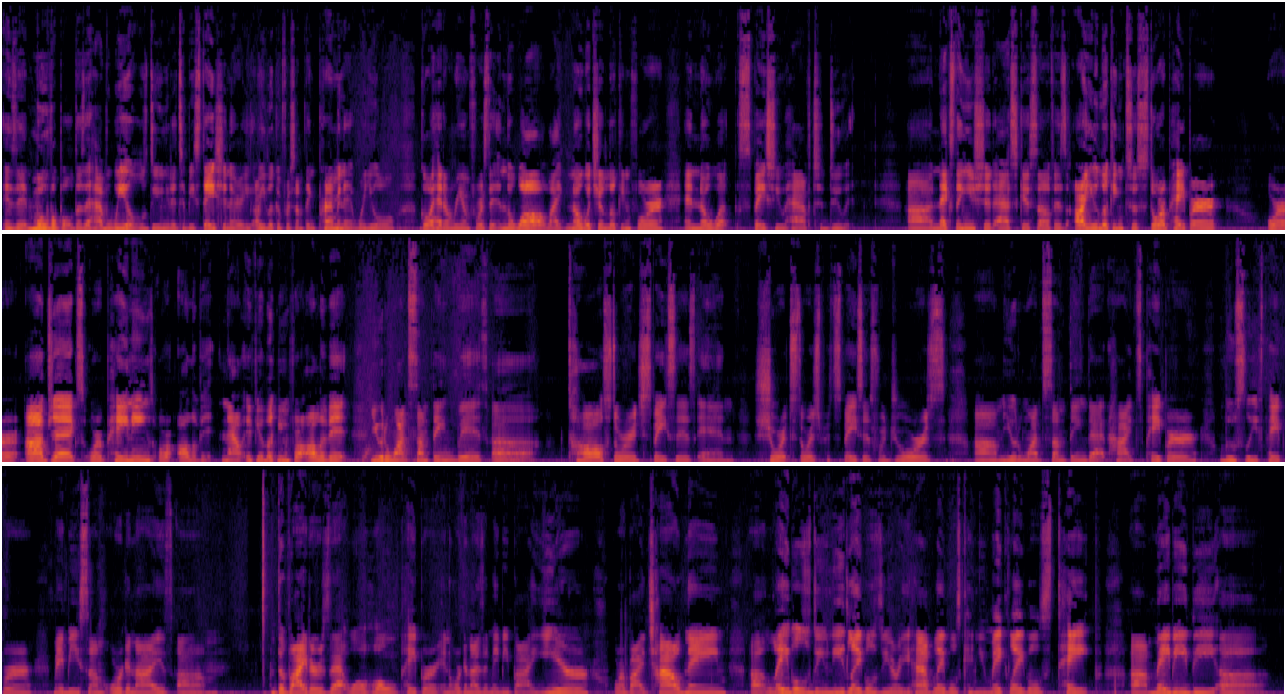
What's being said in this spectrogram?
is it movable? Does it have wheels? Do you need it to be stationary? Are you looking for something permanent where you'll go ahead and reinforce it in the wall? Like, know what you're looking for and know what space you have to do it. Uh, next thing you should ask yourself is Are you looking to store paper or objects or paintings or all of it? Now, if you're looking for all of it, you would want something with. Uh, tall storage spaces and short storage spaces for drawers. Um, you would want something that hides paper, loose leaf paper, maybe some organized um, dividers that will hold paper and organize it maybe by year or by child name. Uh, labels. Do you need labels? Do you already have labels? Can you make labels? Tape. Uh, maybe the uh,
